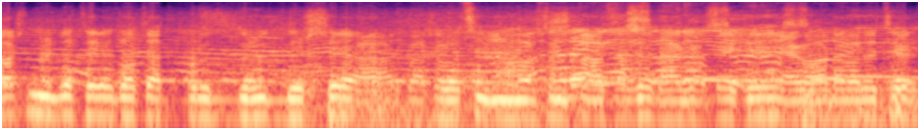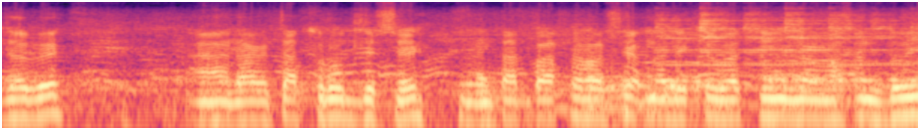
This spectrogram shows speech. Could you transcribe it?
দশ মিনিটে ছেড়ে যায় চাঁদপুরের উদ্দেশ্যে আর পাশাপাশি নির্বাচন পাঁচ আছে ঢাকা থেকে এগারোটা বাজে ছেড়ে যাবে ঢাকা চাঁদপুর উদ্দেশ্যে। তার পাশাপাশি আমরা দেখতে পাচ্ছি দুই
